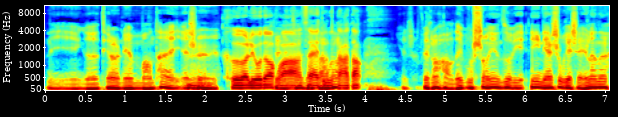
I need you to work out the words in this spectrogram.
那个第二年《盲探》也是和刘德华再度搭档，也是非常好的一部商业作品。那一年输给谁了呢？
